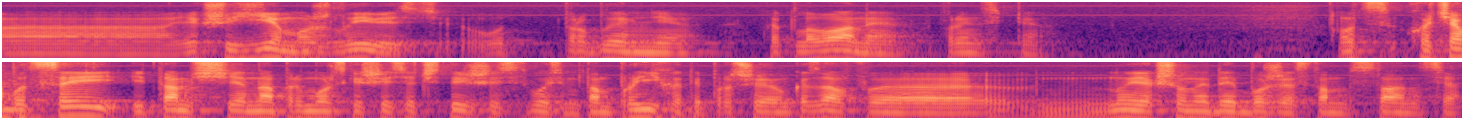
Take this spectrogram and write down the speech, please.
а, якщо є можливість, от проблемні котловани, в принципі. От, хоча б цей, і там ще на Приморській 64-68, там проїхати, про що я вам казав. е, Ну, якщо не дай Боже, там станеться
